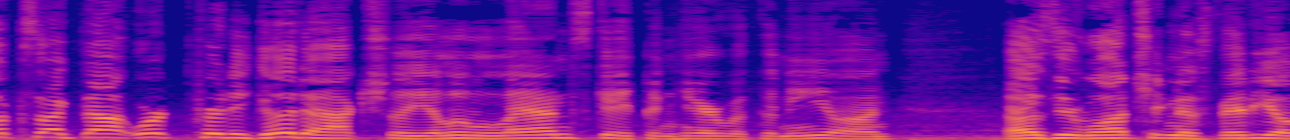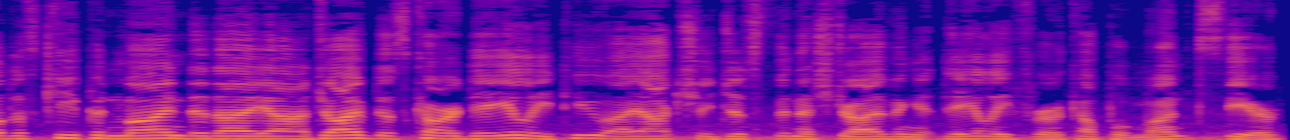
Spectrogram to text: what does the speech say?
Looks like that worked pretty good actually. A little landscaping here with the neon. As you're watching this video, just keep in mind that I uh, drive this car daily too. I actually just finished driving it daily for a couple months here.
